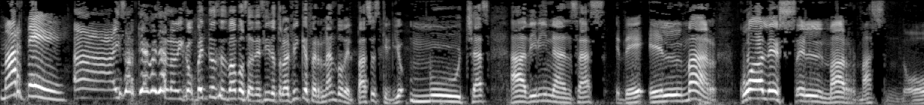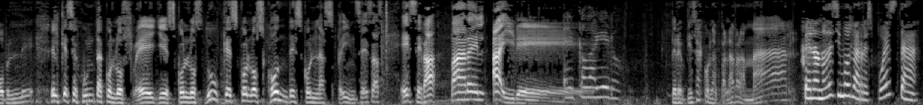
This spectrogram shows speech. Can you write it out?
Marte. ¡Ay, Santiago ya lo dijo! Entonces vamos a decir otro. Al fin que Fernando del Paso escribió muchas adivinanzas de el mar. ¿Cuál es el mar más noble? El que se junta con los reyes, con los duques, con los condes, con las princesas. Ese va para el aire. El caballero. Pero empieza con la palabra mar. Pero no decimos la respuesta.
